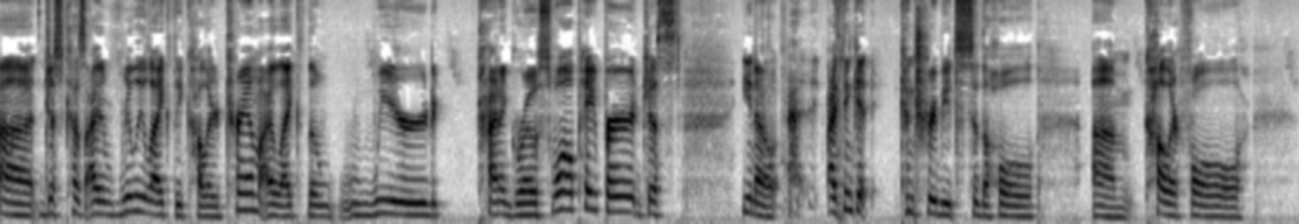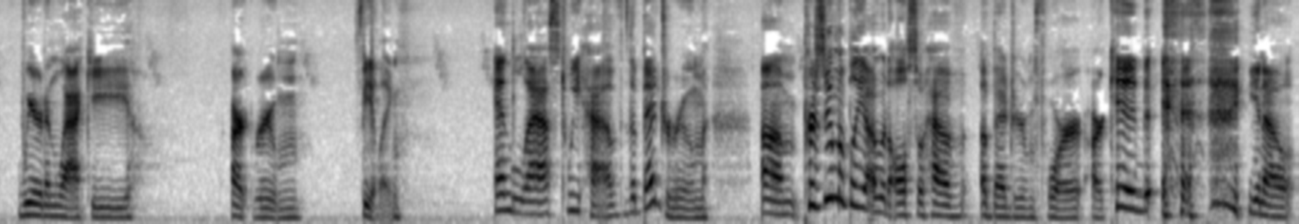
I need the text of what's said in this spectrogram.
uh, just because I really like the colored trim. I like the weird, kind of gross wallpaper. Just, you know, I think it contributes to the whole um, colorful, weird and wacky art room feeling. And last, we have the bedroom. Um, presumably, I would also have a bedroom for our kid, you know,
